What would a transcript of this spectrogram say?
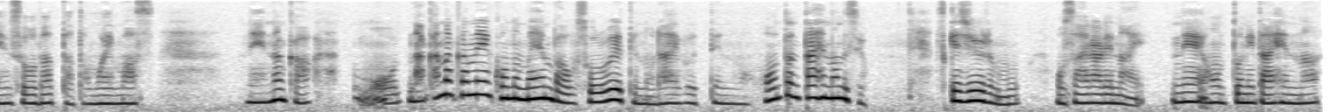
演奏だったと思います。ねなんかもうなかなかねこのメンバーを揃えてのライブっていうのは本当に大変なんですよ。スケジュールも抑えられない。ね本当に大変な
